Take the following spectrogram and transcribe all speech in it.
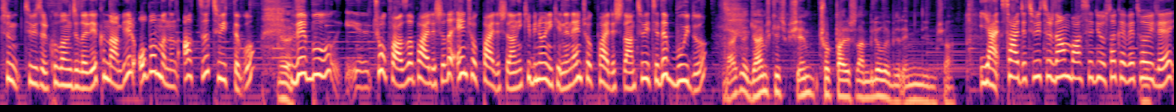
tüm Twitter kullanıcıları yakından bilir. Obama'nın attığı tweet de bu. Evet. Ve bu e, çok fazla paylaşıldı. En çok paylaşılan 2012'nin en çok paylaşılan tweet'i de buydu. Belki de gelmiş geçmiş en çok paylaşılan bile olabilir emin değilim şu an. Yani sadece Twitter'dan bahsediyorsak evet öyle.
